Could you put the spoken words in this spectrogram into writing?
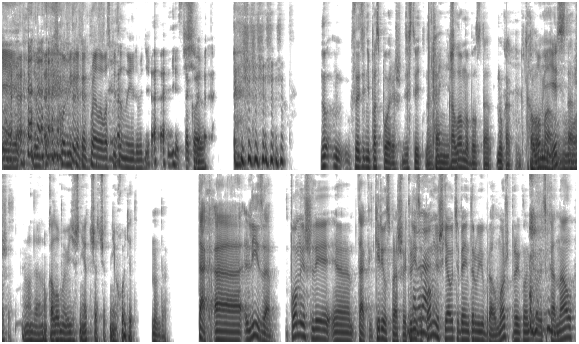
И комика, как правило, воспитанные люди. Есть Всё. Ну, кстати, не поспоришь, действительно. Конечно. Колома был стар. Ну как, Колома есть ну старше? Ну да, ну Колома, видишь, нет, сейчас что-то не ходит. Ну да. Так, а, Лиза, помнишь ли... э, так, Кирилл спрашивает. Лиза, Да-да-да. помнишь, я у тебя интервью брал? Можешь прорекламировать канал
